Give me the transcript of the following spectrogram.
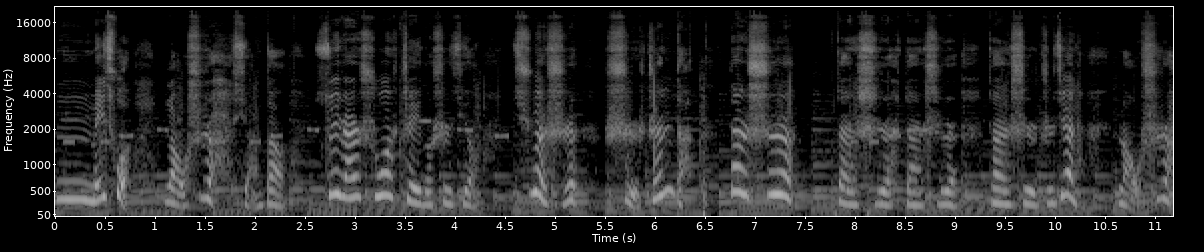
嗯，没错，老师啊想到，虽然说这个事情确实是真的，但是。但是，但是，但是，只见老师啊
